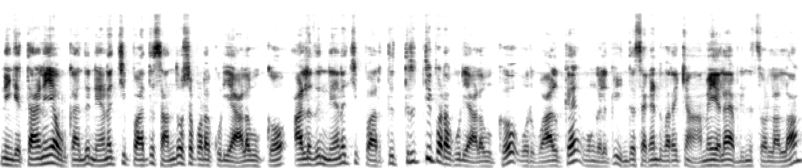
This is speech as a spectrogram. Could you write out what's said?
நீங்கள் தனியாக உட்காந்து நினச்சி பார்த்து சந்தோஷப்படக்கூடிய அளவுக்கோ அல்லது நினச்சி பார்த்து திருப்திப்படக்கூடிய அளவுக்கோ ஒரு வாழ்க்கை உங்களுக்கு இந்த செகண்ட் வரைக்கும் அமையலை அப்படின்னு சொல்லலாம்.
